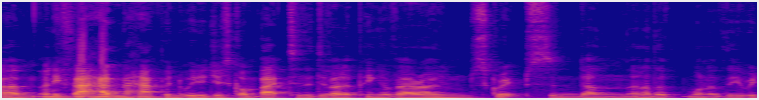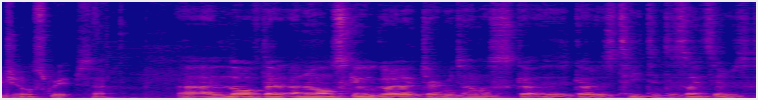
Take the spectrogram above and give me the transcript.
um, and if that hadn't happened, we'd have just gone back to the developing of our own scripts and done another one of the original scripts. So. Uh, I love that an old school guy like Jeremy Thomas got got his teeth into sightseers.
